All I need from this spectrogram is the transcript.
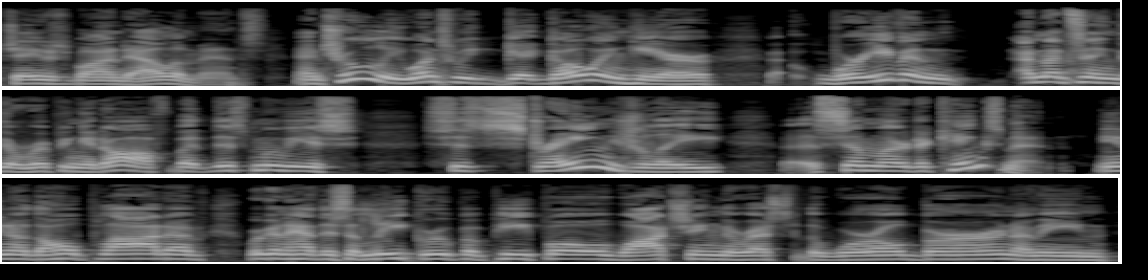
James Bond elements. And truly, once we get going here, we're even, I'm not saying they're ripping it off, but this movie is strangely uh, similar to Kingsman. You know, the whole plot of we're going to have this elite group of people watching the rest of the world burn. I mean,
